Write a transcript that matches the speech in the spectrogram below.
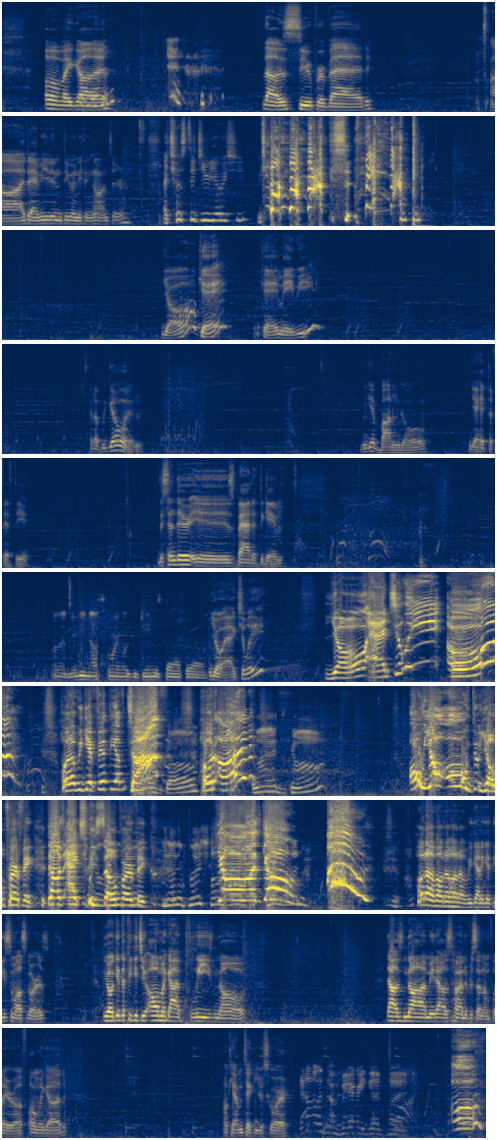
Oh my god, that was super bad. Ah, damn, you didn't do anything, Hunter. I trusted you, Yoshi. Yo, okay. Okay, maybe. What up we going? We can get bottom goal. Yeah, hit the 50. The Cinder is bad at the game. On, maybe not scoring was the genius after all. Yo, actually? Yo, actually? Oh! Hold on, we get 50 up top? Go. Hold on! Let's go. Oh, yo, oh, yo, perfect. That was actually so perfect. Another push. Hold Yo, on. let's go! Oh! Hold on, hold on, hold on. We gotta get these small scores. Yo, get the Pikachu. Oh my god, please, no. That was not on me. That was 100% on play rough. Oh my god. Okay, I'm taking your score. That was a very good push. Oh!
